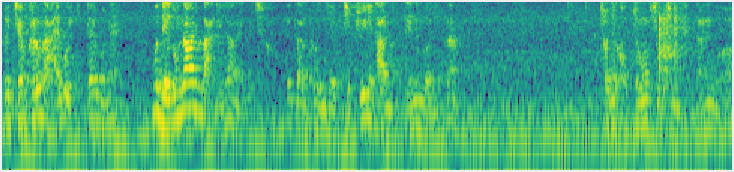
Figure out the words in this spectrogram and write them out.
그 제가 그런 걸 알고 있기 때문에 뭐 내 돈 나가는 거 아니잖아요, 그렇죠? 그러니까 그 이제 집주인이 다 내는 거니까 전혀 걱정 없이 오시면 된다는 거.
